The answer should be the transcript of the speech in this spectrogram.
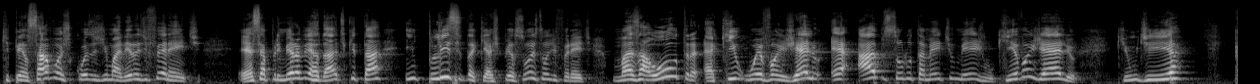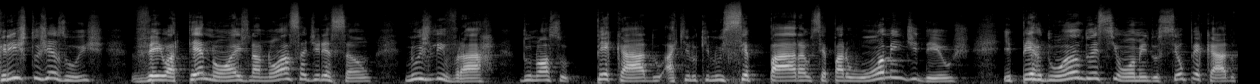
que pensavam as coisas de maneira diferente. Essa é a primeira verdade que está implícita aqui. As pessoas são diferentes. Mas a outra é que o evangelho é absolutamente o mesmo. Que evangelho? Que um dia Cristo Jesus veio até nós, na nossa direção, nos livrar do nosso pecado, aquilo que nos separa, separa o homem de Deus, e perdoando esse homem do seu pecado,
